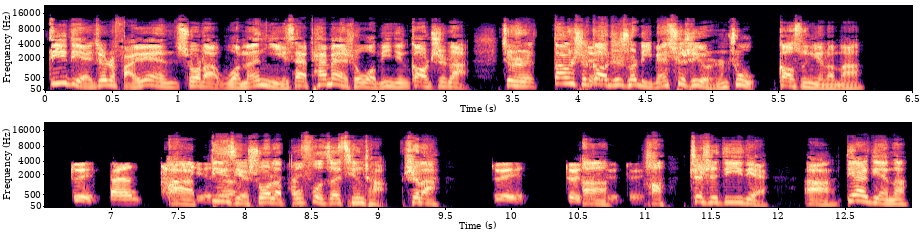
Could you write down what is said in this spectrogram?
第一点就是法院说了，我们你在拍卖的时候我们已经告知了，就是当时告知说里面确实有人住，告诉你了吗？对，嗯，啊，并且说了不负责清场，是吧？对。对对对对，好，这是第一点啊。第二点呢？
